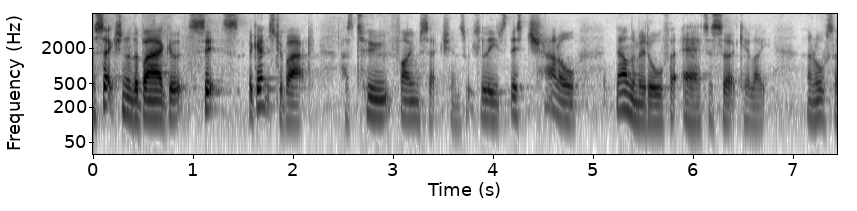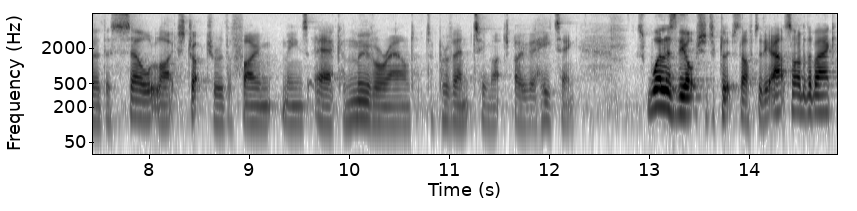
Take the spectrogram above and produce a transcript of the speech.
The section of the bag that sits against your back has two foam sections, which leaves this channel down the middle for air to circulate. and also the cell-like structure of the foam means air can move around to prevent too much overheating. As well as the option to clip stuff to the outside of the bag,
